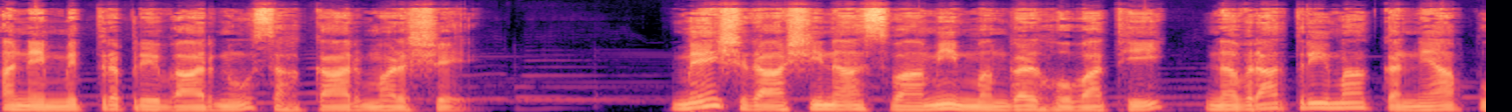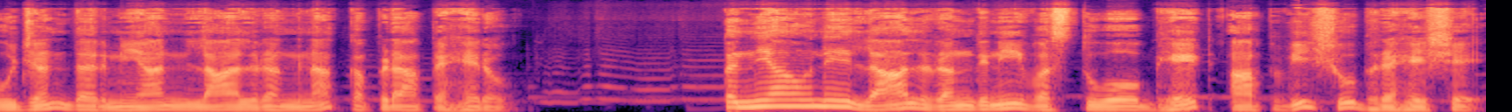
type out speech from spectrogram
અને મિત્ર પરિવારનું સહકાર મળશે. મેષ રાશિના સ્વામી મંગળ હોવાથી નવરાત્રિમાં કન્યા પૂજન દરમિયાન લાલ રંગના કપડાં પહેરો. કન્યાઓને લાલ રંગની વસ્તુઓ ભેટ આપવી શુભ રહેશે.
